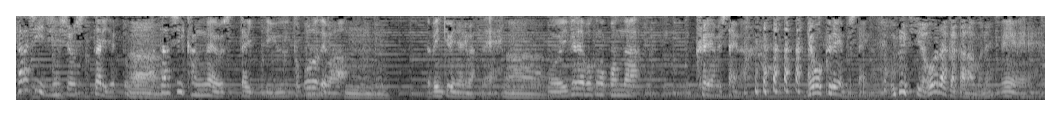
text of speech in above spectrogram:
新しい人種を知ったりですとか、うん新しい考えを知ったりっていうところではうんうん勉強になりますね。うんもういずれ僕もこんなクレームしたいな。両クレームしたいな。むしろ小高からもね。え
